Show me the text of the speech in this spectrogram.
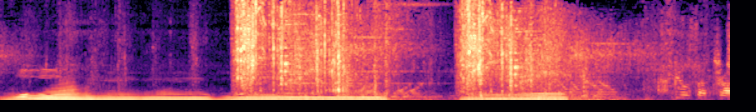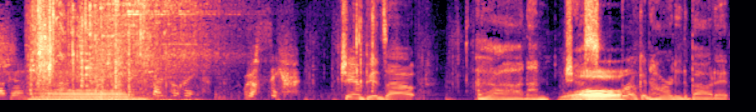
woo, woo, woo. Um, Champion's out. Ah, and I'm just Whoa. brokenhearted about it.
